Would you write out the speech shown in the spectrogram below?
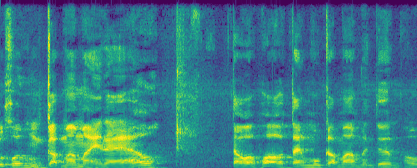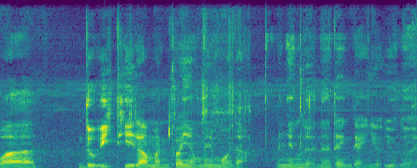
ทุกคนผมกลับมาใหม่แล้ว แต่ว่าพอเอาแตงโมกลับมาเหมือนเดิม เพราะว่าดูอีกทีแล้วมันก็ยังไม่หมดอะ มันยังเหลือเนื้อแดงๆเยอะอยู่เลย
